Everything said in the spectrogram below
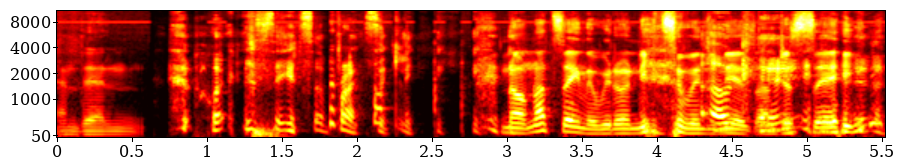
and then what are you saying surprisingly? no, I'm not saying that we don't need civil engineers. Okay. I'm just saying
